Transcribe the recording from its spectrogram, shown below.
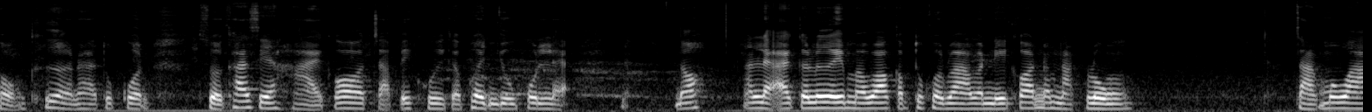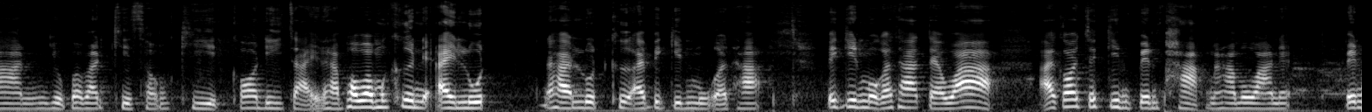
สองเครื่องนะคะทุกคนส่วนค่าเสียหายก็จะไปคุยกับเพิ่นอยู่พุ่นแหละเนาะนั่นแหละอายก็เลยมาว่ากับทุกคนว่าวันนี้ก็น้ำหนักลง จากเมื่อวานอยู่ประมาณขีดสองขีดก็ดีใจนะคะ เพราะว่าเมื่อคืนเนี่ยไอหลุดนะคะหลุดคือไอไปกินหมูกระทะ ไปกินหมูกระทะ แต่ว่าไอก็จะกินเป็นผักนะคะเมื่อวานเนี่ยเป็น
